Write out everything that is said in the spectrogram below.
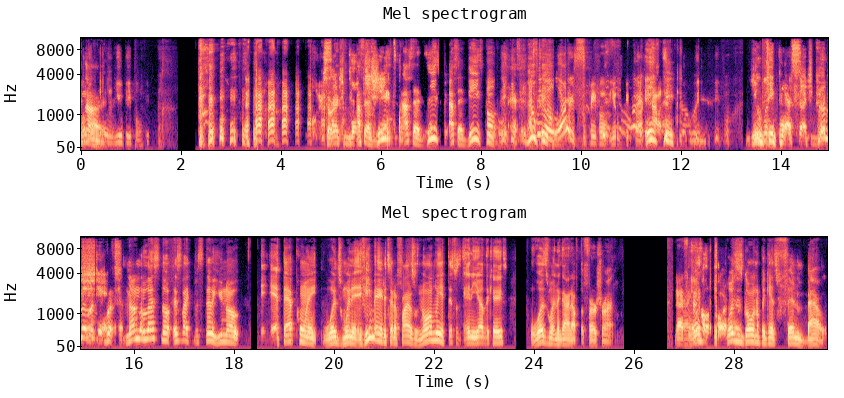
What do you mean, you people? Correction. I said these. I said these. I said these Oh, people. I said That's you even people. worse. people, you people are These talented. people. You people are such good Nonetheless, shit. but nonetheless, though, it's like, but still, you know, at that point, Woods winning. If he made it to the finals, was normally if this was any other case, Woods wouldn't have got out the first round. That's Like, true. Woods, Woods is going up against Finn Balor.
